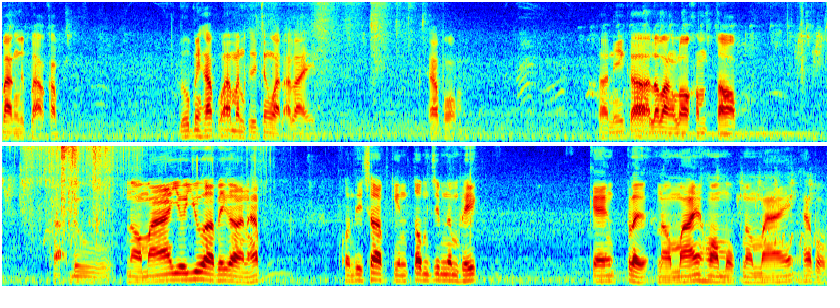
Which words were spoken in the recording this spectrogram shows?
บ้างหรือเปล่าครับ รู้ไหมครับว่ามันคือจังหวัดอะไรครับผม ตอนนี้ก็ระหว่างรอคำตอบก็ดูหน่อไม้ยั่วๆไปก่อนครับ คนที่ชอบกินต้มจิ้มน้ำพริก แกงเปลือกหน่อไม้ห่อหมกหน่อไม้ครับผม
